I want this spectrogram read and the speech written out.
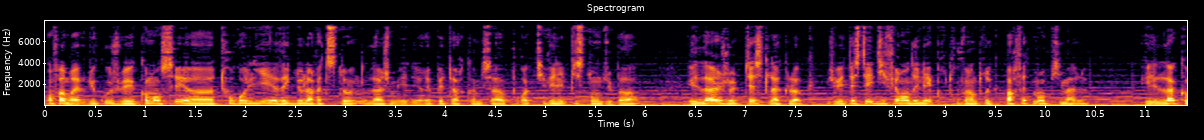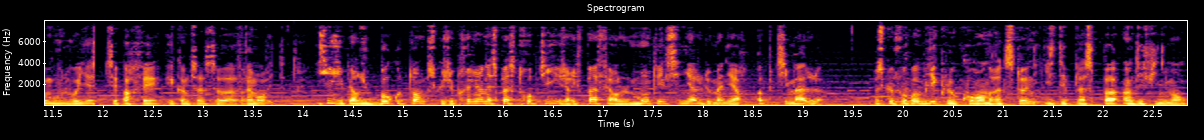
Enfin bref, du coup je vais commencer à tout relier avec de la redstone. Là je mets des répéteurs comme ça pour activer les pistons du bas. Et là je teste la cloque. Je vais tester différents délais pour trouver un truc parfaitement optimal. Et là, comme vous le voyez, c'est parfait et comme ça, ça va vraiment vite. Ici, j'ai perdu beaucoup de temps parce que j'ai prévu un espace trop petit et j'arrive pas à faire monter le signal de manière optimale. Parce qu'il faut pas oublier que le courant de redstone, il se déplace pas indéfiniment.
